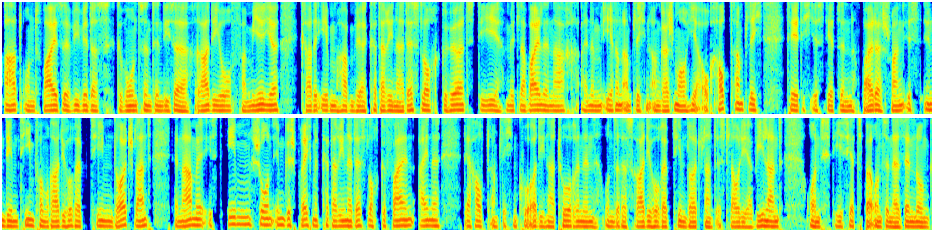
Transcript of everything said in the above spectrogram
Art und Weise, wie wir das gewohnt sind in dieser Radiofamilie. Gerade eben haben wir Katharina Desloch gehört, die mittlerweile nach einem ehrenamtlichen Engagement hier auch hauptamtlich tätig ist, jetzt in Balderschwang, ist in dem Team vom Radio Horeb Team Deutschland. Der Name ist eben schon im Gespräch mit Katharina Desloch gefallen. Eine der hauptamtlichen Koordinatorinnen unseres Radio Horeb Team Deutschland ist Claudia Wieland und die ist jetzt bei uns in der Sendung.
